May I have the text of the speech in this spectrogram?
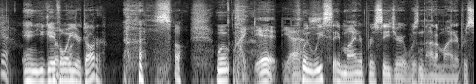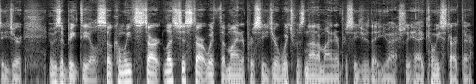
Yeah. and you gave away one. your daughter. so when I did. Yeah. when we say minor procedure, it was not a minor procedure. It was a big deal. So can we start? Let's just start with the minor procedure, which was not a minor procedure that you actually had. Can we start there?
